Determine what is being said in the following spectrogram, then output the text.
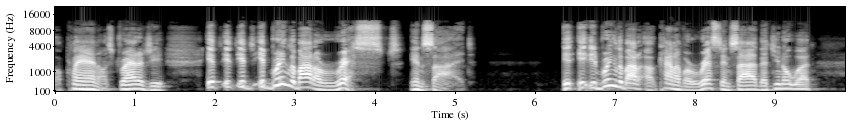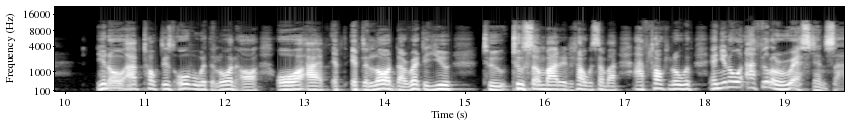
a plan or a strategy. It, it, it, it brings about a rest inside. It, it, it brings about a kind of a rest inside that, you know what? You know, I've talked this over with the Lord or, or I, if, if the Lord directed you to, to somebody to talk with somebody, I've talked it over with, and you know what? I feel a rest inside,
